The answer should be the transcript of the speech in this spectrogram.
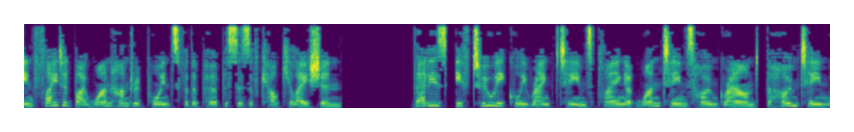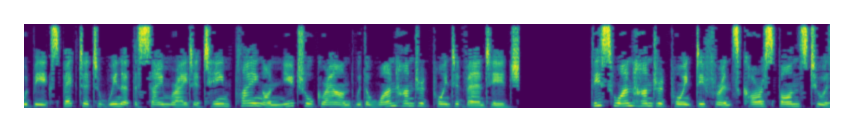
inflated by 100 points for the purposes of calculation. That is, if two equally ranked teams playing at one team's home ground, the home team would be expected to win at the same rate a team playing on neutral ground with a 100-point advantage. This 100-point difference corresponds to a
